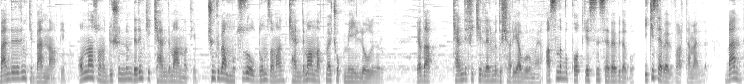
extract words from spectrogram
Ben de dedim ki ben ne yapayım? Ondan sonra düşündüm dedim ki kendimi anlatayım. Çünkü ben mutsuz olduğum zaman kendimi anlatmaya çok meyilli oluyorum. Ya da kendi fikirlerimi dışarıya vurmaya. Aslında bu podcast'in sebebi de bu. İki sebebi var temelde. Ben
